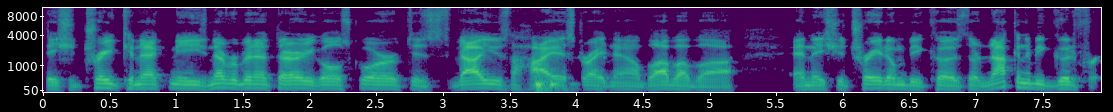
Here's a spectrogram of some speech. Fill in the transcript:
They should trade Konecny. He's never been a 30 goal scorer. His value's the highest right now, blah, blah, blah. And they should trade him because they're not going to be good for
